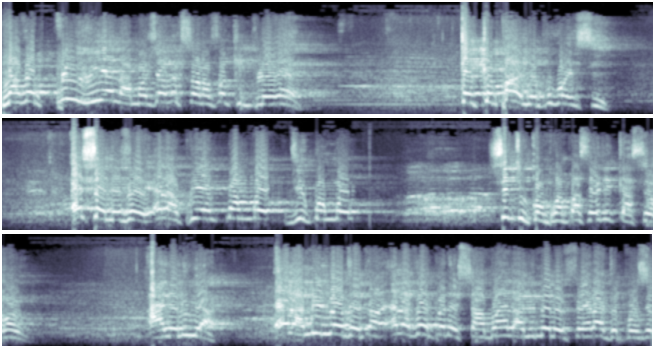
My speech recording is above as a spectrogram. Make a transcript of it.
n'avait plus rien à manger avec son enfant qui pleurait. Quelque part, le pouvoir ici. Elle s'est levée, elle a pris un pombo, dis pombo. Si tu ne comprends pas, c'est une casserole. Alléluia. Elle a mis l'eau dedans, elle avait un peu de charbon, elle a allumé le feu, elle a déposé.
